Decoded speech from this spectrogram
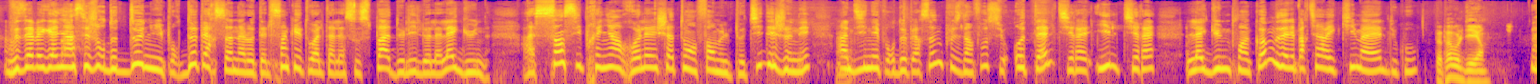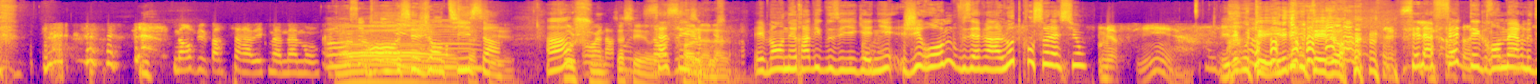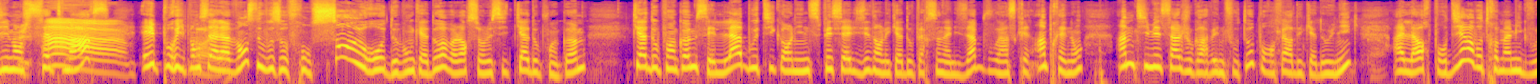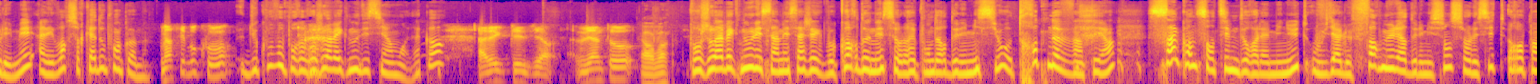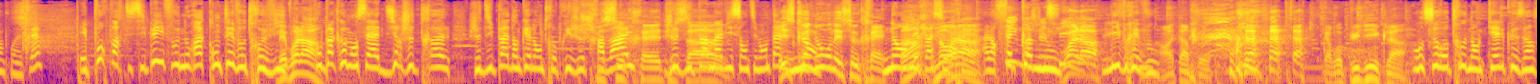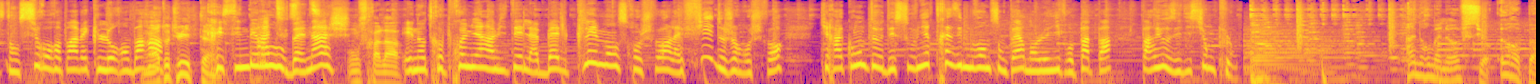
Vous avez gagné un séjour de deux nuits pour deux personnes à l'hôtel 5 étoiles Thalasso Spa de l'île de la Lagune, à Saint-Cyprien, relais et château en formule petit déjeuner, un dîner pour deux personnes. Plus d'infos sur hôtel-île-lagune.com. Vous allez partir avec qui, Maëlle, du coup? Je peux pas vous le dire. Non, je vais partir avec ma maman. Oh, Oh, c'est gentil, ça. c'est Hein Trop chou. Voilà. Ça, c'est. Ça, c'est- Oh là là. Eh ben, on est ravis que vous ayez gagné. Jérôme, vous avez un lot de consolation. Merci. Il est dégoûté, il est dégoûté, genre. C'est la fête des grands-mères le dimanche 7 mars. Ah. Et pour y penser Ouais. à l'avance, nous vous offrons 100 euros de bons cadeaux à valoir sur le site cadeau.com. Cadeau.com, c'est la boutique en ligne spécialisée dans les cadeaux personnalisables. Vous pouvez inscrire un prénom, un petit message ou graver une photo pour en faire des cadeaux uniques. Alors, pour dire à votre mamie que vous l'aimez, allez voir sur cadeau.com. Merci beaucoup. Du coup, vous pourrez rejouer avec nous d'ici un mois, d'accord? Avec plaisir. Bientôt. Au revoir. Pour jouer avec nous, laissez un message avec vos coordonnées sur le répondeur de l'émission au 39 21, 50 centimes d'euros la minute ou via le formulaire de l'émission sur le site europe1.fr. Et pour participer, il faut nous raconter votre vie. Mais voilà. Faut pas commencer à dire je tra- je dis pas dans quelle entreprise je, travaille, secret, je dis ça. pas ma vie sentimentale. Est-ce que nous, on est secret non, on Hein n'est pas Non. secret. Voilà. Alors faites comme nous. suis. Voilà. Livrez-vous. Arrête un peu. Cerveau pudique, là. On se retrouve dans quelques instants sur Europe 1 avec Laurent Barra, tout de suite. Christine Bérou, Ben H. On sera là. Et notre première invitée, la belle Clémence Rochefort, la fille de Jean Rochefort, qui raconte des souvenirs très émouvants de son père dans le livre Papa, paru aux éditions Plomb. Anne Romanoff sur Europe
